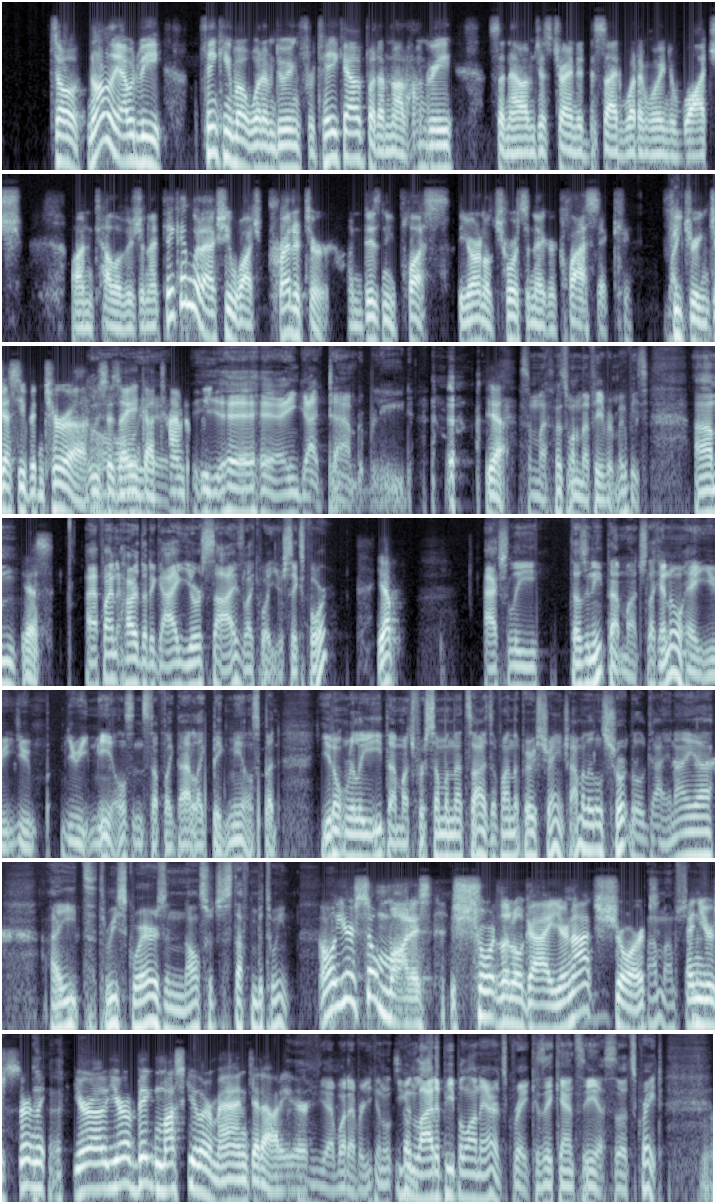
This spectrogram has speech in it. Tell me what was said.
So normally I would be thinking about what I'm doing for takeout, but I'm not hungry. So now I'm just trying to decide what I'm going to watch on television. I think I'm going to actually watch Predator on Disney Plus, the Arnold Schwarzenegger classic featuring Jesse Ventura, who oh, says, "I ain't yeah. got time to bleed." Yeah, I ain't got time to bleed. yeah, that's, my, that's one of my favorite movies. Um, yes, I find it hard that a guy your size, like what you're six four, yep, actually doesn't eat that much. Like I know, hey, you you you eat meals and stuff like that, like big meals, but you don't really eat that much for someone that size. I find that very strange. I'm a little short little guy, and I uh, I eat three squares and all sorts of stuff in between. Oh, you're so modest, short little guy. You're not short, I'm, I'm and you're certainly you're a you're a big muscular man. Get out of here. Yeah, whatever. You can you can lie to people on air. It's great because they can't see us, so it's great.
